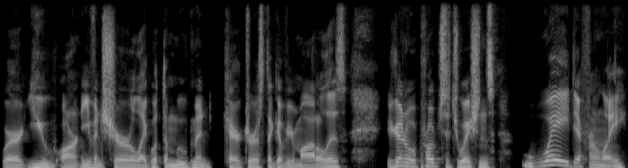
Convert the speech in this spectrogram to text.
where you aren't even sure like what the movement characteristic of your model is, you're going to approach situations way differently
